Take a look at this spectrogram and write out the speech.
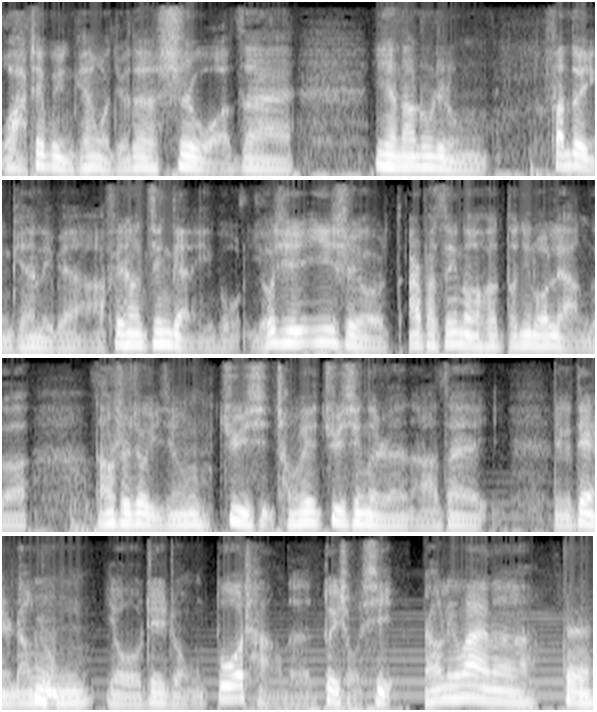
哇，这部影片我觉得是我在印象当中这种犯罪影片里边啊非常经典的一部，尤其一是有阿尔帕西诺和德尼罗两个当时就已经巨星成为巨星的人啊，在这个电影当中有这种多场的对手戏，然后另外呢，对，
